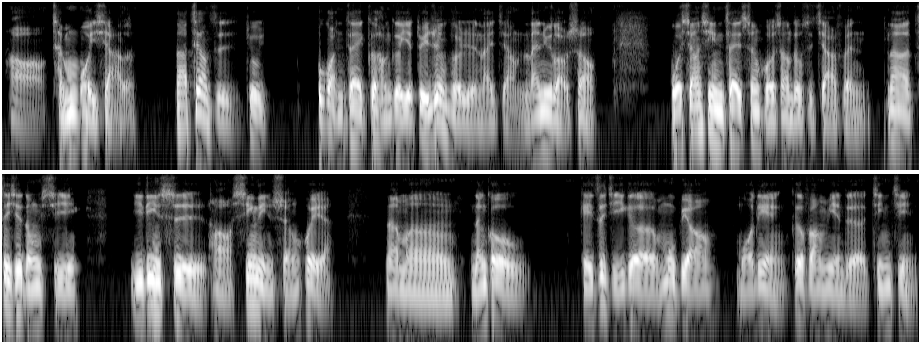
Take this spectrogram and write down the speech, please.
啊沉默一下了。那这样子就不管在各行各业，对任何人来讲，男女老少，我相信在生活上都是加分。那这些东西。一定是哈心领神会啊，那么能够给自己一个目标，磨练各方面的精进。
